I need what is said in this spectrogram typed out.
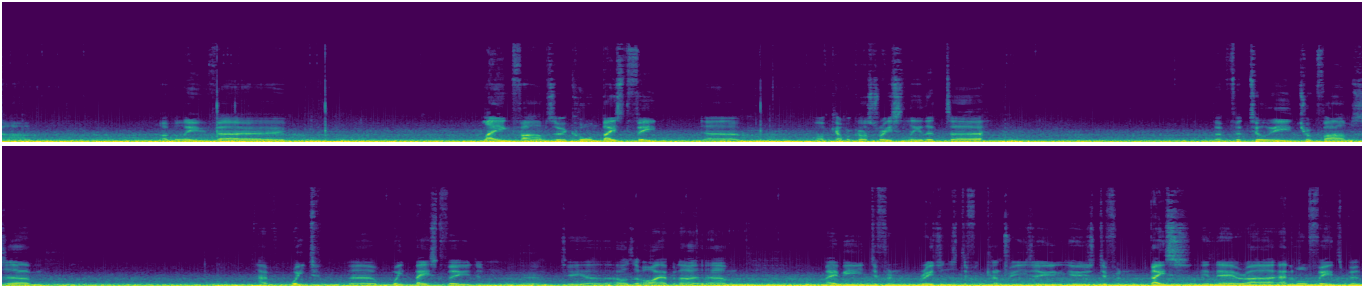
Um, I believe uh, laying farms are corn-based feed. Um, I've come across recently that uh, the fertility chook farms um, have wheat uh, wheat based feed and hmm, gee uh, that was an eye opener um, maybe different regions different countries use different base in their uh, animal feeds but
